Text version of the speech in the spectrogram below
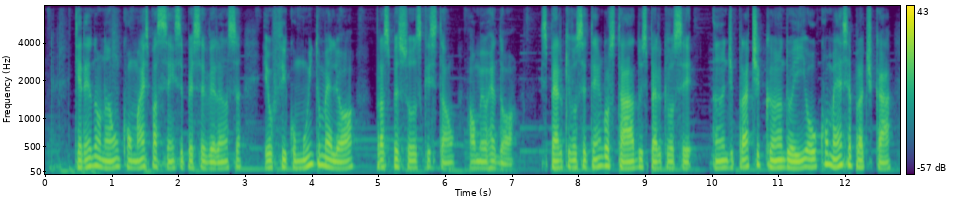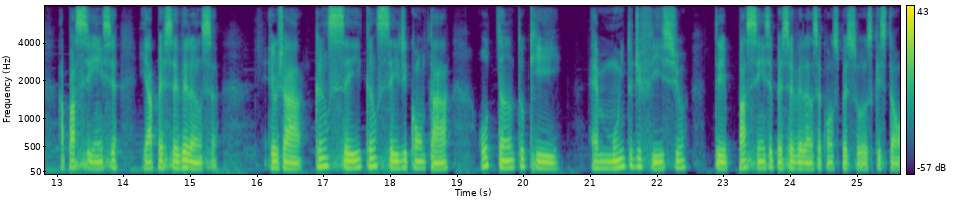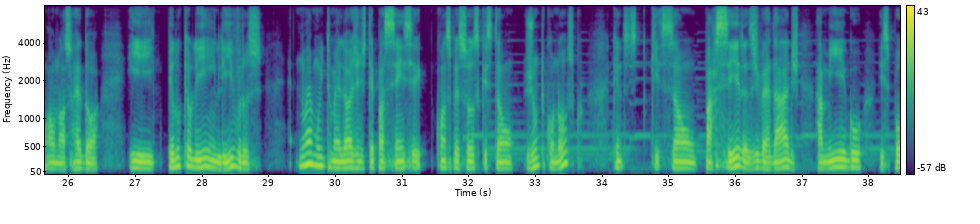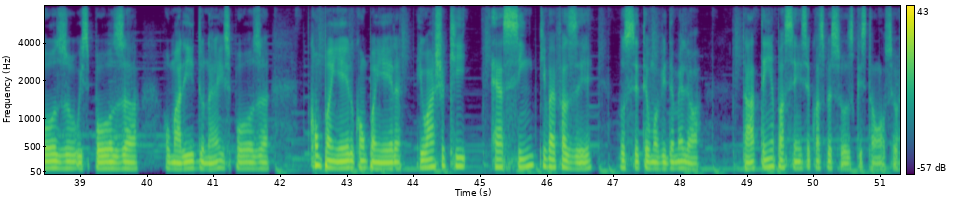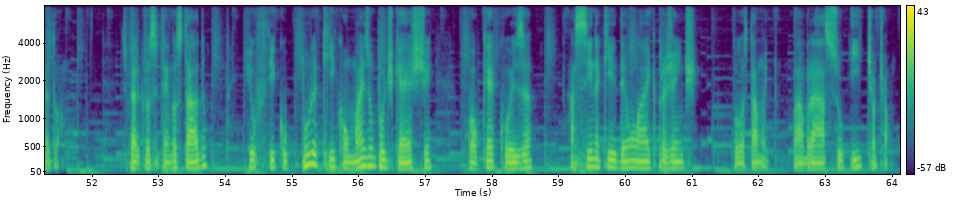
querendo ou não, com mais paciência e perseverança, eu fico muito melhor para as pessoas que estão ao meu redor. Espero que você tenha gostado, espero que você ande praticando aí ou comece a praticar a paciência e a perseverança. Eu já cansei, cansei de contar o tanto que é muito difícil ter paciência e perseverança com as pessoas que estão ao nosso redor. E pelo que eu li em livros, não é muito melhor a gente ter paciência com as pessoas que estão junto conosco, que, que são parceiras de verdade, amigo, esposo, esposa, ou marido, né, esposa, companheiro, companheira. Eu acho que é assim que vai fazer você ter uma vida melhor, tá? Tenha paciência com as pessoas que estão ao seu redor. Espero que você tenha gostado. Eu fico por aqui com mais um podcast. Qualquer coisa, assina aqui, dê um like pra gente. Vou gostar muito. Um abraço e tchau, tchau.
